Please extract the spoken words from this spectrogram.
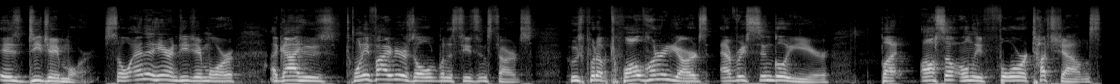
is DJ Moore. So we'll end it here on DJ Moore, a guy who's 25 years old when the season starts, who's put up 1,200 yards every single year, but also only four touchdowns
